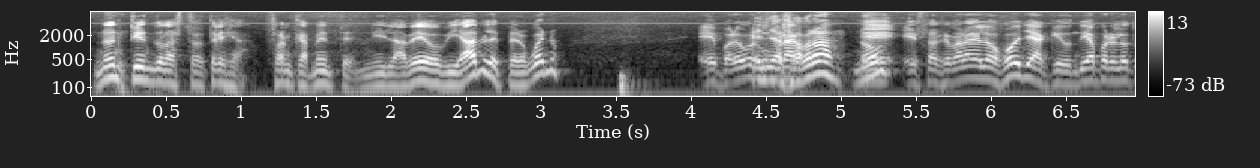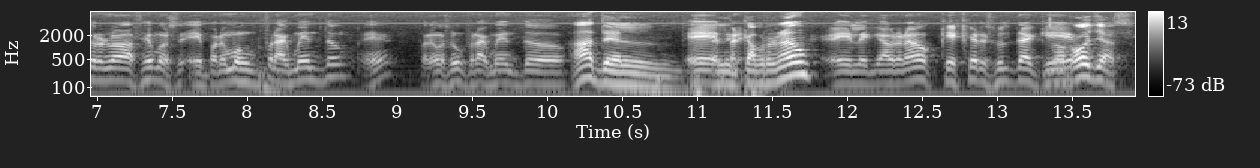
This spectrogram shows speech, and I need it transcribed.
no entiendo la estrategia, francamente, ni la veo viable, pero bueno. Eh, ponemos Ella un sabrá, ¿no? eh, esta semana de los Goya, que un día por el otro no lo hacemos, eh, ponemos un fragmento, ¿eh? Ponemos un fragmento... Ah, del el encabronado. El encabronado, que es que resulta que... Los Goyas.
